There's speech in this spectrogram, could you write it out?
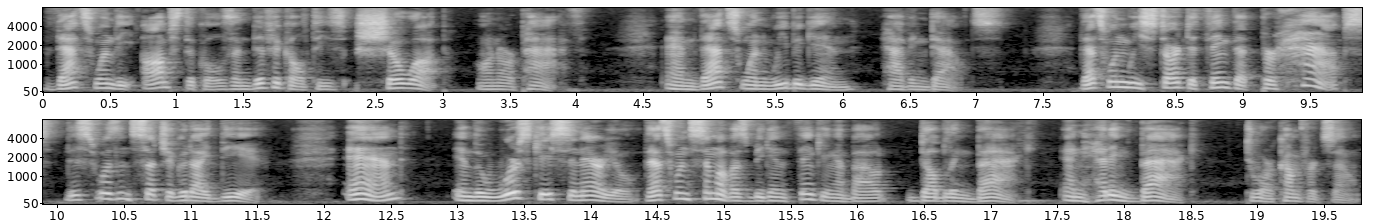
that's when the obstacles and difficulties show up on our path. And that's when we begin having doubts that's when we start to think that perhaps this wasn't such a good idea. And in the worst case scenario, that's when some of us begin thinking about doubling back and heading back to our comfort zone.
